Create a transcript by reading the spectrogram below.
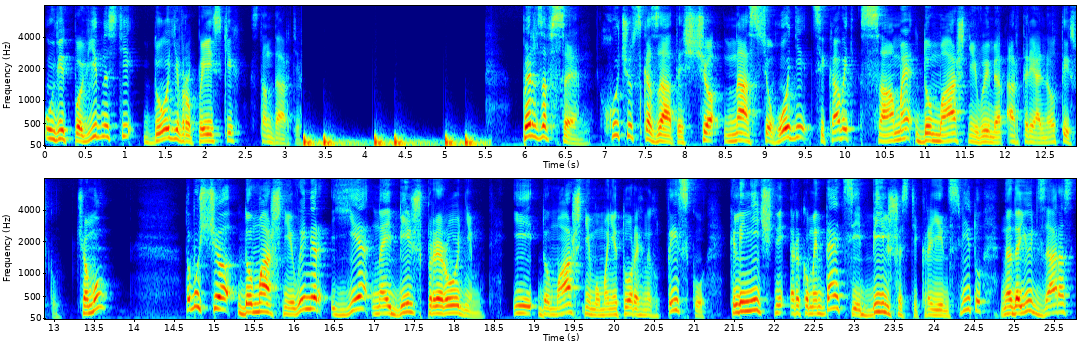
у відповідності до європейських стандартів. Перш за все, хочу сказати, що нас сьогодні цікавить саме домашній вимір артеріального тиску. Чому? Тому що домашній вимір є найбільш природнім, і домашньому моніторингу тиску клінічні рекомендації більшості країн світу надають зараз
